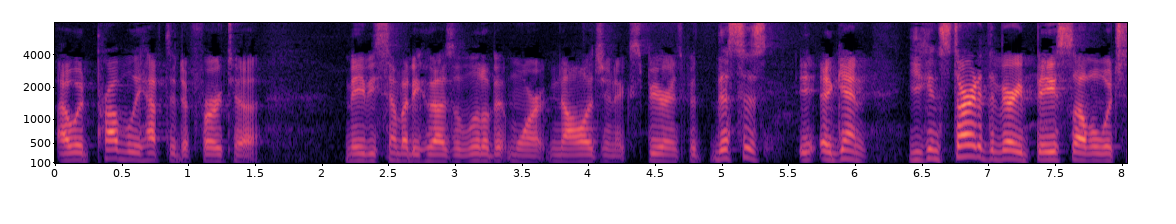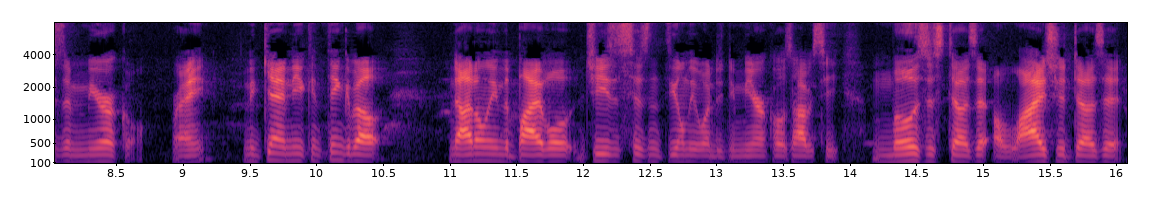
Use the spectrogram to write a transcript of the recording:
I would probably have to defer to maybe somebody who has a little bit more knowledge and experience. But this is, again, you can start at the very base level, which is a miracle, right? And again, you can think about not only in the Bible, Jesus isn't the only one to do miracles. Obviously, Moses does it, Elijah does it,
